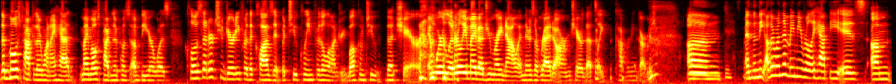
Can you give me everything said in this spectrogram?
the most popular one I had, my most popular post of the year was clothes that are too dirty for the closet but too clean for the laundry. Welcome to the chair. And we're literally in my bedroom right now, and there's a red armchair that's like covered in garbage. Um, and then the other one that made me really happy is um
